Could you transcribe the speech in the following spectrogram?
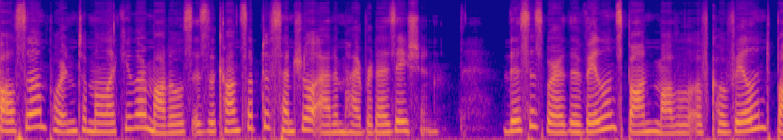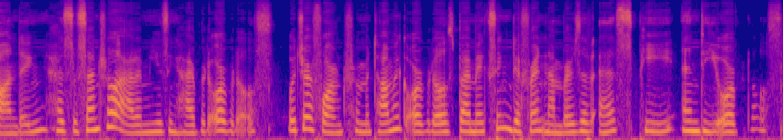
Also important to molecular models is the concept of central atom hybridization. This is where the valence bond model of covalent bonding has the central atom using hybrid orbitals, which are formed from atomic orbitals by mixing different numbers of s, p, and d orbitals.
